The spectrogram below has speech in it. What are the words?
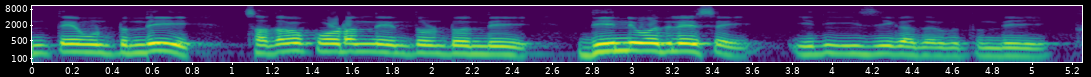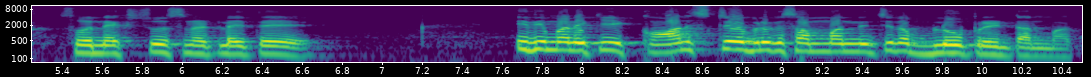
ఇంతే ఉంటుంది చదవకూడదు ఇంత ఉంటుంది. దీన్ని వదిలేసాయి ఇది ఈజీగా దొరుకుతుంది. సో నెక్స్ట్ చూసినట్లయితే ఇది మనకి కానిస్టేబుల్కి సంబంధించిన బ్లూ ప్రింట్ అనమాట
